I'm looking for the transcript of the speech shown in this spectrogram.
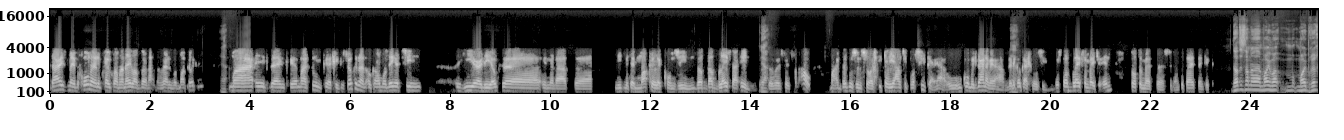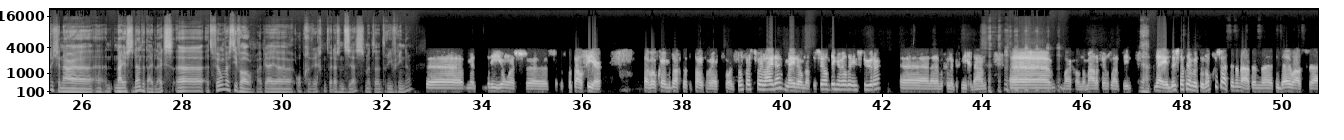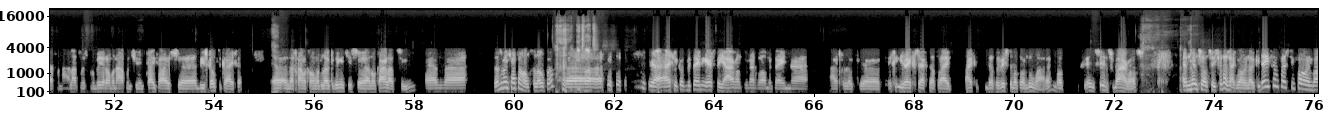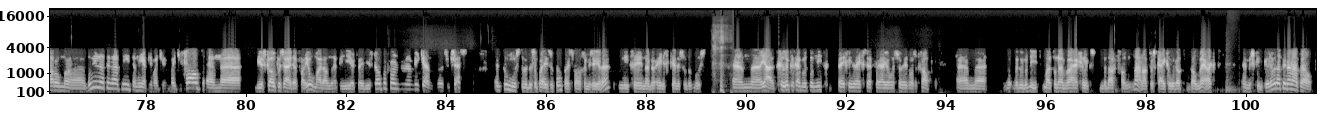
daar is het mee begonnen. En op een gegeven moment kwam naar Nederland, nou, dan werd het wat makkelijker. Ja. Maar ik denk, uh, maar toen kreeg ik dus ook inderdaad ook allemaal dingen te zien uh, hier die ook uh, inderdaad niet meteen makkelijk kon zien. Dat, dat bleef daarin. Ja. Dat was zoiets van, oh, maar dat is een soort Italiaanse klassieker. Ja, hoe, hoe kom ik daar nou weer aan? Wil Ja. ik ook echt wel zien. Dus dat bleef een beetje in. Tot en met uh, studententijd, denk ik. Dat is dan een mooi, mo- mooi bruggetje naar, uh, naar je studententijd, Lex. Uh, het filmfestival heb jij opgericht in 2006 met drie vrienden. Met drie jongens, totaal vier. We hebben op een gegeven moment bedacht dat het tijd werd voor het filmfestival in Leiden. Mede omdat we zelf dingen wilden insturen. Uh, dat hebben we gelukkig niet gedaan. uh, maar gewoon normale films laten zien. Ja. Nee, dus dat hebben we toen opgezet inderdaad. En uh, het idee was van nou, laten we eens proberen om een avondje in het kijkhuis bioscoop te krijgen. Ja. en dan gaan we gewoon wat leuke dingetjes aan elkaar laten zien. En dat is een beetje uit de hand gelopen. Ja, eigenlijk ook meteen het eerste jaar. Want toen hebben we al meteen eigenlijk tegen iedereen gezegd dat wij eigenlijk dat we wisten wat we aan het doen waren. Wat sinds waar was. En mensen hadden zoiets van, dat is eigenlijk wel een leuk idee, filmfestival. En waarom uh, doen jullie dat inderdaad niet? En hier heb je wat je, een beetje geld. En uh, bioscopen zeiden van, joh, maar dan heb je hier twee bioscopen voor een weekend. Succes. En toen moesten we dus opeens een filmfestival organiseren. Niet gehinderd door enige kennis hoe dat moest. en uh, ja, gelukkig hebben we toen niet tegen iedereen gezegd van, ja jongens, sorry, dit was een grap. En we, doen het niet. Maar toen hebben we eigenlijk bedacht van, nou, laten we eens kijken hoe dat dan werkt. En misschien kunnen we dat inderdaad wel.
